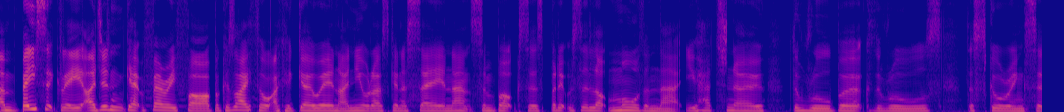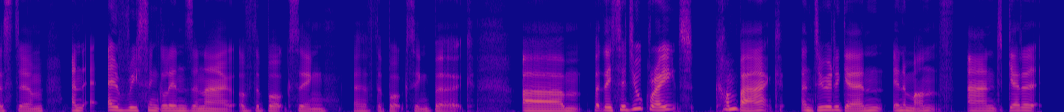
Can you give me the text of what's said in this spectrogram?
and basically, I didn't get very far because I thought I could go in. I knew what I was going to say, announce some boxes, but it was a lot more than that. You had to know the rule book, the rules, the scoring system, and every single ins and out of the boxing of the boxing book. Um, but they said, You're great. Come back and do it again in a month and get it.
